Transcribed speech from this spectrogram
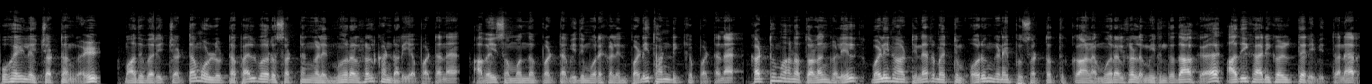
புகையிலை சட்டங்கள் மதுவரி சட்டம் உள்ளிட்ட பல்வேறு சட்டங்களின் மீறல்கள் கண்டறியப்பட்டன. அவை சம்பந்தப்பட்ட விதிமுறைகளின்படி தண்டிக்கப்பட்டன. கட்டுமான தளங்களில் வெளிநாட்டினர் மற்றும் ஒருங்கிணைப்பு சட்டத்துக்கான மீறல்களும் இருந்ததாக அதிகாரிகள் தெரிவித்தனர்.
